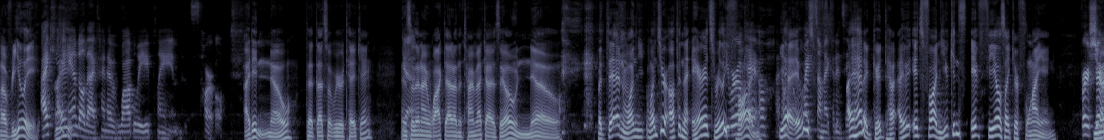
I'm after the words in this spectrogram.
Oh, really? I can't I- handle that kind of wobbly plane. It's horrible. I didn't know that that's what we were taking. And so then I walked out on the tarmac. I was like, oh no. but then when, once you're up in the air, it's really you were fun. okay. Oh, Yeah, know. it My was- stomach couldn't take I had a good time. I, it's fun. You can, it feels like you're flying. For sure. You know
